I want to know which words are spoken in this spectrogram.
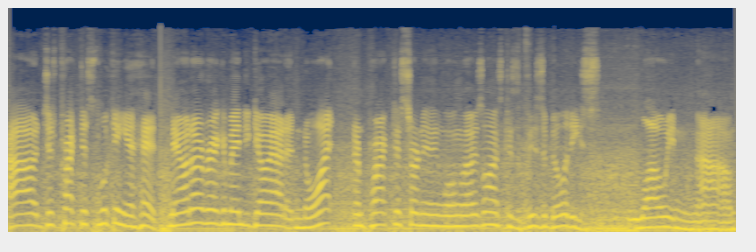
uh, just practice looking ahead. Now I don't recommend you go out at night and practice or anything along those lines because the visibility's low in um,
